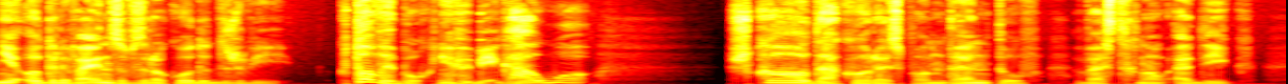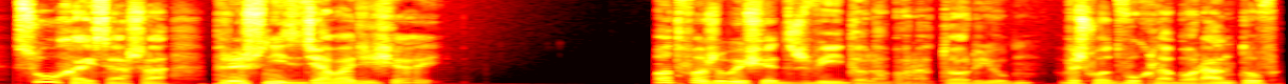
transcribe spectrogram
nie odrywając wzroku od drzwi. Kto wybuchnie? Wybiegało? Szkoda korespondentów, westchnął Edik. Słuchaj, Sasza, prysznic działa dzisiaj? Otworzyły się drzwi do laboratorium, wyszło dwóch laborantów,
